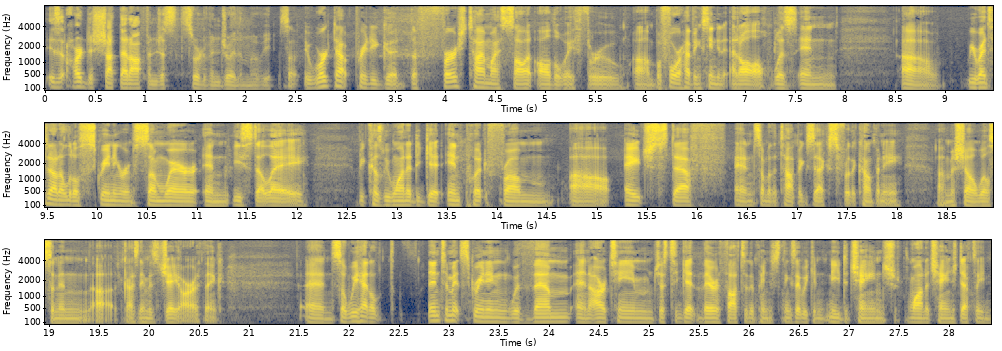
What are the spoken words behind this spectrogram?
is it hard to shut that off and just sort of enjoy the movie? So it worked out pretty good. The first time I saw it all the way through, um, before having seen it at all, was in. Uh, we rented out a little screening room somewhere in East LA because we wanted to get input from uh, H, Steph, and some of the top execs for the company. Uh, Michelle Wilson and uh, guy's name is JR, I think. And so we had an intimate screening with them and our team just to get their thoughts and opinions, things that we can need to change, want to change, definitely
